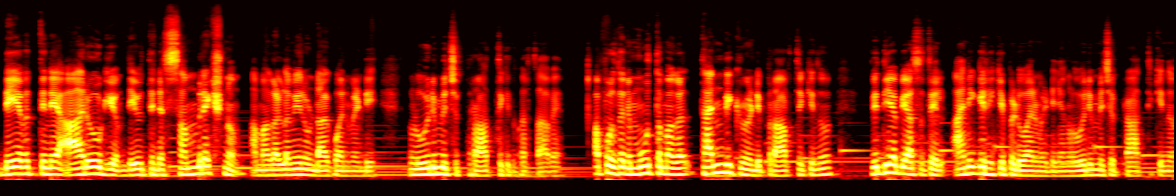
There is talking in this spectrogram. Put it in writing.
ദൈവത്തിന്റെ ആരോഗ്യം ദൈവത്തിന്റെ സംരക്ഷണം ആ മകളുടെ മേൽ ഉണ്ടാക്കുവാൻ വേണ്ടി നമ്മൾ ഒരുമിച്ച് പ്രാർത്ഥിക്കുന്നു കർത്താവെ. അപ്പോൾ തന്നെ മൂത്ത മകൾ തൻവിക്ക് വേണ്ടി പ്രാർത്ഥിക്കുന്നു. വിദ്യാഭ്യാസത്തിൽ അനുഗ്രഹിക്കപ്പെടുവാൻ വേണ്ടി ഞങ്ങൾ ഒരുമിച്ച് പ്രാർത്ഥിക്കുന്നു.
